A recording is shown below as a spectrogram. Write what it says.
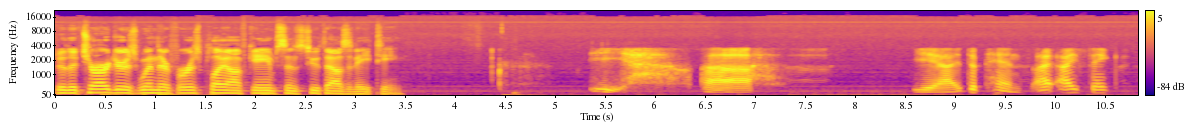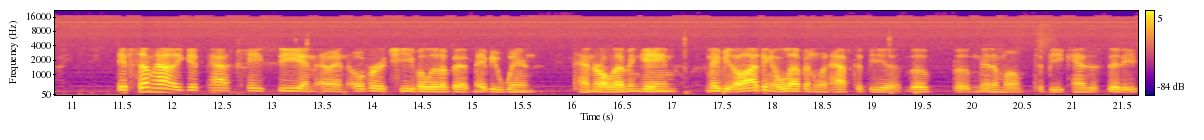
do the Chargers win their first playoff game since 2018? Yeah, uh, yeah, it depends. I, I think if somehow they get past KC and, and overachieve a little bit, maybe win 10 or 11 games, maybe I think 11 would have to be a, the the minimum to beat Kansas City,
